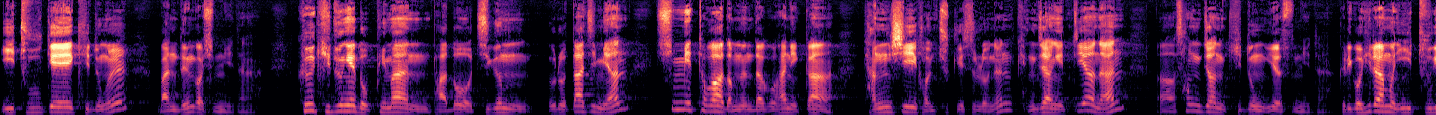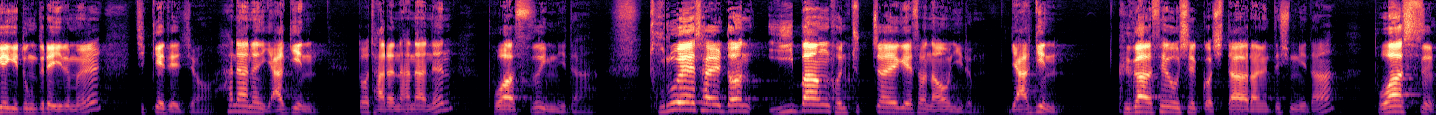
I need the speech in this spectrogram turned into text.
이 두 개의 기둥을 만든 것입니다. 그 기둥의 높이만 봐도 지금으로 따지면 10m가 넘는다고 하니까 당시 건축 기술로는 굉장히 뛰어난 어, 성전 기둥이었습니다. 그리고 히람은 이 두 개 기둥들의 이름을 짓게 되죠. 하나는 야긴, 또 다른 하나는 보아스입니다. 두로에 살던 이방 건축자에게서 나온 이름, 야긴, 그가 세우실 것이다 라는 뜻입니다. 보아스,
